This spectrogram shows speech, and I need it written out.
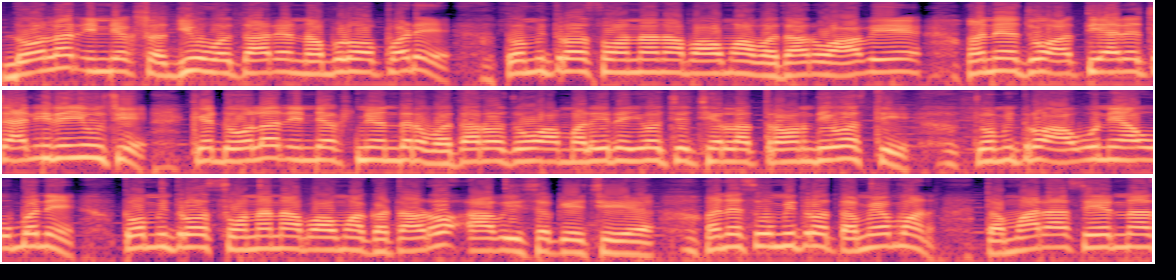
ડોલર ઇન્ડેક્સ હજી વધારે નબળો પડે તો મિત્રો સોનાના ભાવમાં વધારો આવે અને જો અત્યારે ચાલી રહ્યું છે કે ડોલર ઇન્ડેક્સની અંદર વધારો જોવા મળી રહ્યો છે છેલ્લા ત્રણ દિવસથી, જો મિત્રો આવું ને આવું બને તો મિત્રો સોનાના ભાવમાં ઘટાડો આવી શકે છે. અને શું મિત્રો તમે પણ તમારા શેરના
